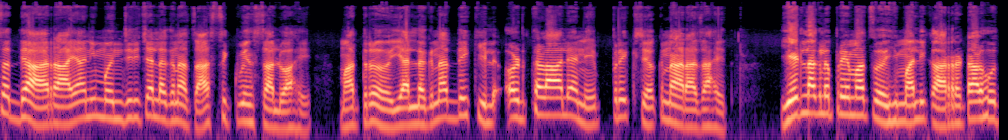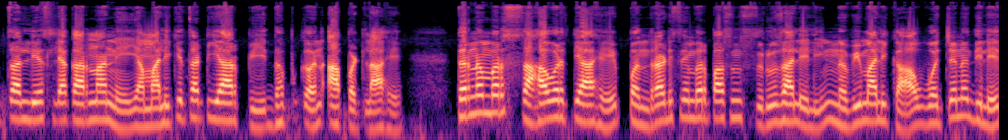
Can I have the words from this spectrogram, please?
सध्या राया आणि मंजिरीच्या लग्नाचा सिक्वेन्स चालू आहे. मात्र या लग्नात देखील अडथळा आल्याने प्रेक्षक नाराज आहेत. येड लागलं प्रेमाचं ही मालिका रटाळ होत चालली असल्या कारणाने या मालिकेचा टी आर पी धपकन आपटला आहे. तर नंबर सहावरती आहे पंधरा डिसेंबरपासून सुरू झालेली नवी मालिका वचन दिले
